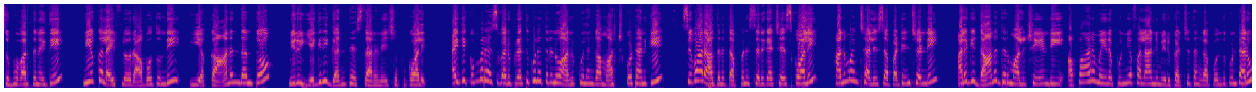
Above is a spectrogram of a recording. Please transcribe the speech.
శుభవార్తనైతే మీ యొక్క లైఫ్లో రాబోతుంది. ఈ యొక్క ఆనందంతో మీరు ఎగిరి గంతేస్తారనే చెప్పుకోవాలి. అయితే కుంభరాశి వారు ప్రతికూలతలను అనుకూలంగా మార్చుకోవటానికి శివారాధన తప్పనిసరిగా చేసుకోవాలి. హనుమాన్ చాలీసా పఠించండి. అలాగే దాన ధర్మాలు చేయండి. అపారమైన పుణ్యఫలాన్ని మీరు ఖచ్చితంగా పొందుకుంటారు.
